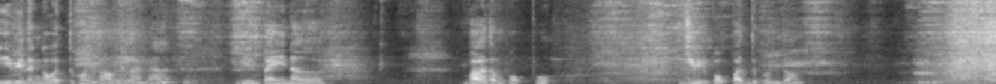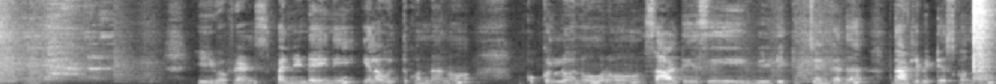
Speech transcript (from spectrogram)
ఈ విధంగా ఒత్తుకుందాం ఇలాగా. దీనిపైన బాదం పప్పు జీడిపప్పు అద్దుకుందాం. ఇవో ఫ్రెండ్స్ పన్నెండు అయినాయి. ఇలా ఒత్తుకున్నాను. కుక్కర్లోనూ సాల్ట్ వేసి వీటికి ఇచ్చాం కదా దాంట్లో పెట్టేసుకుందాం.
